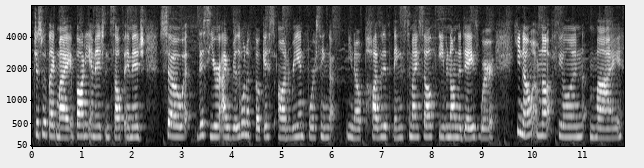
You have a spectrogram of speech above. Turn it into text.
just with like my body image and self-image. So this year I really wanna focus on reinforcing, you know, positive things to myself, even on the days where, you know, I'm not feeling my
